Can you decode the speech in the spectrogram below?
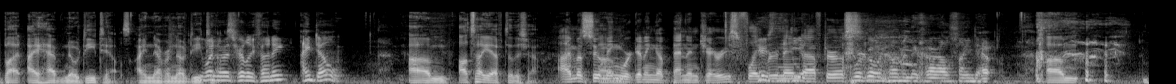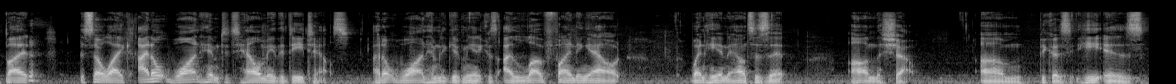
but I have no details. I never know details. You want to know what's really funny? I don't. Um, I'll tell you after the show. I'm assuming we're getting a Ben and Jerry's Here's flavor the named deal. after us. We're going home in the car. I'll find out. But so like I don't want him to tell me the details. I don't want him to give me it because I love finding out when he announces it on the show. Um, because he is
